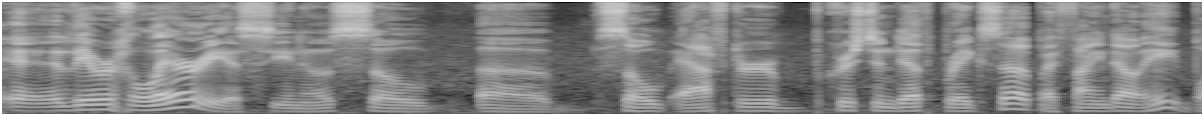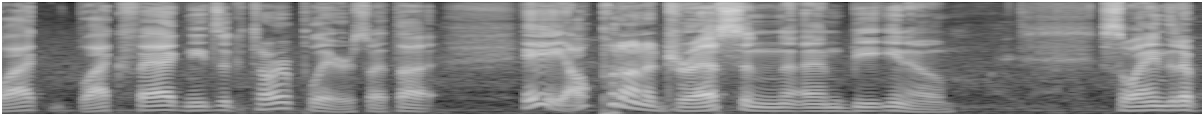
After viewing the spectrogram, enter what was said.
Uh, they were hilarious, you know. So, uh, so after Christian Death breaks up, I find out, hey, Black Black Fag needs a guitar player. So I thought, hey, I'll put on a dress and and be, you know. So I ended up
